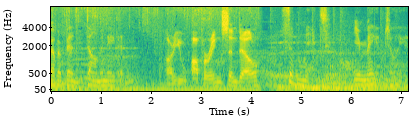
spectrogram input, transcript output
ever been dominated? Are you offering, Sindel? Submit. You may enjoy it.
